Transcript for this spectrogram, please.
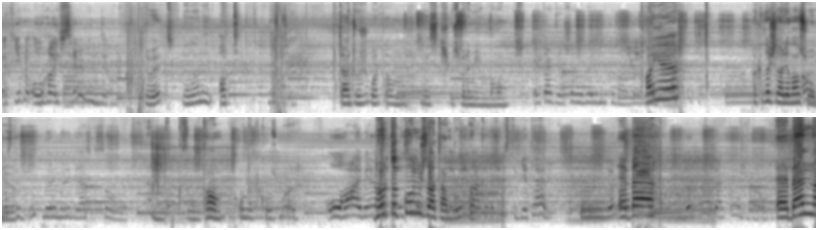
Bakayım oha üstüne mi bindin? Evet. Neden? At. Tane çocuk var tamam mı? Neyse şimdi söylemeyeyim babam. Evet arkadaşlar bu bölüm bu kadar. Hayır. Arkadaşlar yalan Ama söylüyor. mıstık ilk bölüm böyle biraz kısa oluyor. Kızım tamam 10 dakika olsun bari. Oha benim 4 dakika olmuş zaten bu. Benim arkadaşım mıstık yeter. 4 E ben, 4 dakika oldu daha. e ben ne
